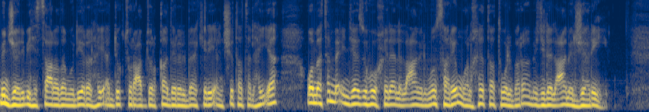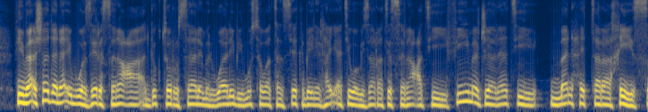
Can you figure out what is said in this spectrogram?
من جانبه استعرض مدير الهيئة الدكتور عبد القادر الباكري أنشطة الهيئة وما تم إنجازه خلال العام المنصرم والخطط والبرامج للعام الجاري. فيما أشاد نائب وزير الصناعة الدكتور سالم الوالي بمستوى التنسيق بين الهيئة ووزارة الصناعة في مجالات منح التراخيص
